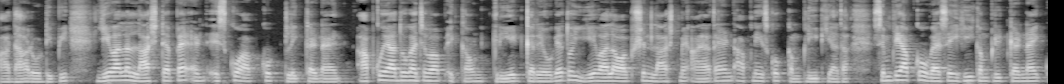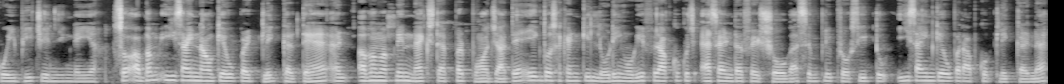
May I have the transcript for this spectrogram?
Aadhaar OTP ये वाला लास्ट स्टेप है एंड इसको आपको क्लिक करना है। आपको याद होगा जब आप अकाउंट क्रिएट कर रहे होगे तो ये वाला ऑप्शन लास्ट में आया था एंड आपने इसको कंप्लीट किया था। सिंपली आपको वैसे ही कंप्लीट करना है कोई भी चेंजिंग नहीं है। सो so, अब हम ई साइन नाव के ऊपर क्लिक करते हैं एंड अब हम अपने नेक्स्ट स्टेप पर पहुँच जाते हैं। एक दो सेकंड की लोडिंग होगी फिर आपको कुछ ऐसा इंटरफेस शो होगा। Simply proceed to e sign के ऊपर आपको क्लिक करना है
